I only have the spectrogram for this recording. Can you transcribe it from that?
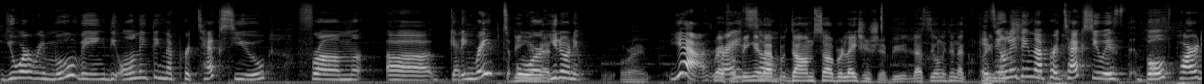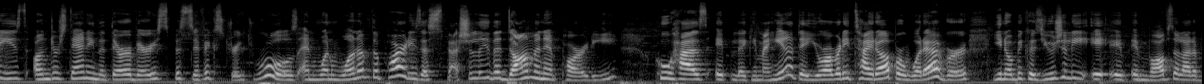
you are removing the only thing that protects you from uh, getting raped, Being or that- you know what I mean. right. Yeah, Right, right. being So- in that dom sub relationship, you, that's the only thing that. it's the only thing that protects you is both parties understanding that there are very specific strict rules and when one of the parties especially the dominant party who has it like imagínate you're already tied up or whatever you know because usually it, it involves a lot of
